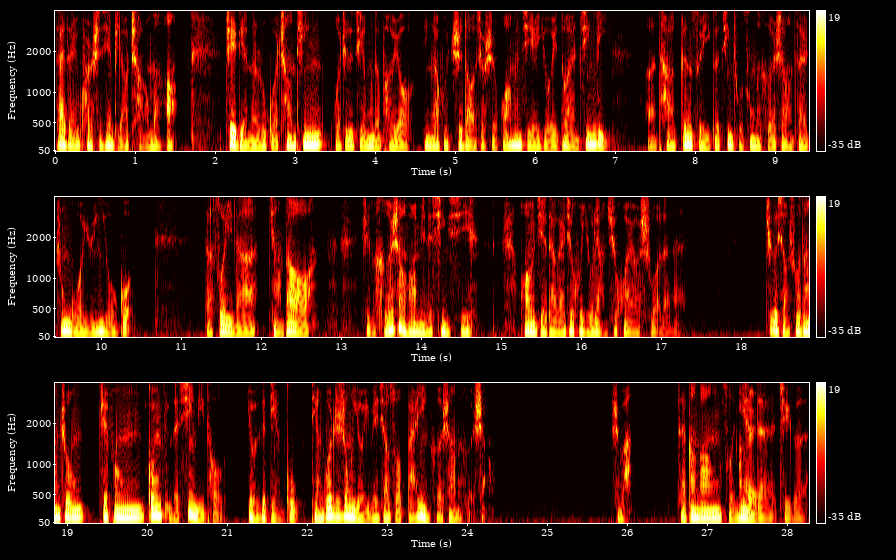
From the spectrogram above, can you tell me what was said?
待在一块儿时间比较长嘛啊，这点呢，如果常听我这个节目的朋友应该会知道，就是黄文杰有一段经历。呃，他跟随一个净土宗的和尚在中国云游过，那所以呢，讲到这个和尚方面的信息，黄文杰大概就会有两句话要说了。这个小说当中，这封公子的信里头有一个典故，典故之中有一位叫做白影和尚的和尚，是吧？在刚刚所念的这个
